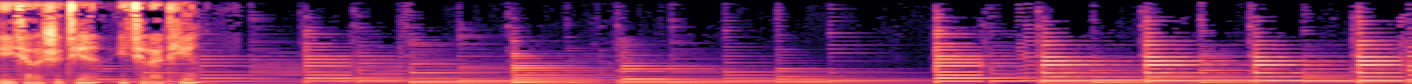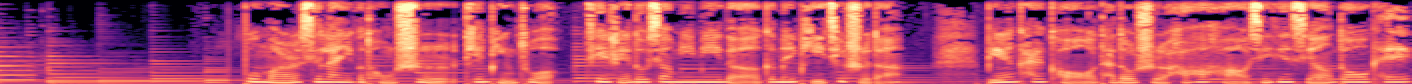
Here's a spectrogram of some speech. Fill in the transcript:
以下的时间，一起来听。部门新来一个同事，天秤座，见谁都笑眯眯的，跟没脾气似的。别人开口，他都是好好好，行行行，都 OK，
